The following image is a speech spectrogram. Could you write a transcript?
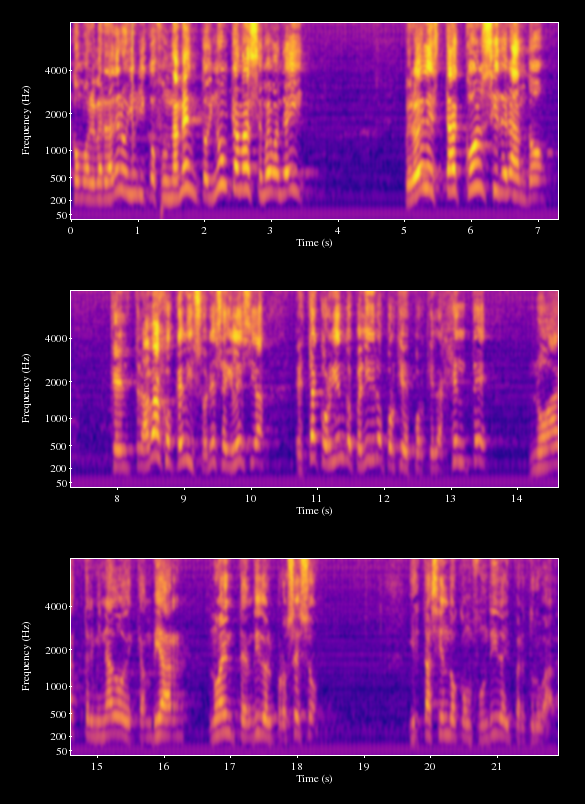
como el verdadero y único fundamento y nunca más se muevan de ahí. Pero él está considerando que el trabajo que él hizo en esa iglesia está corriendo peligro. ¿Por qué? Porque la gente no ha terminado de cambiar, no ha entendido el proceso y está siendo confundida y perturbada.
